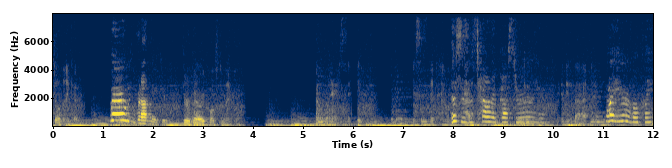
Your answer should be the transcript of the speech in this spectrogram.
Still naked. Where are we? We're not naked. You're very close to naked. Somewhere city. This is the town. This is the town I passed through earlier. I knew that. Why here of all places?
